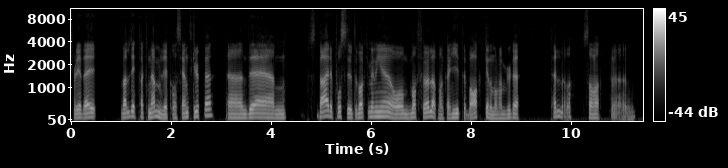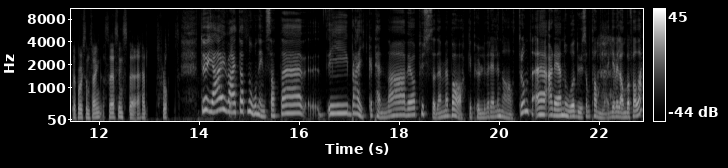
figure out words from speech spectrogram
fordi det er veldig takknemlig pasientgruppe. Eh, det mm, bærer positive tilbakemeldinger, og man føler at man kan gi tilbake når man har mulighet til det. da. Sånn at eh, det er folk som trenger det. Så jeg syns det er helt flott. Du, jeg veit at noen innsatte de bleiker tenna ved å pusse dem med bakepulver eller natron. Eh, Er det noe du som tannlege vil anbefale?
